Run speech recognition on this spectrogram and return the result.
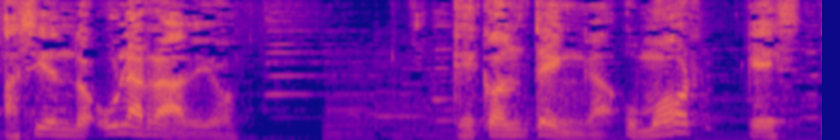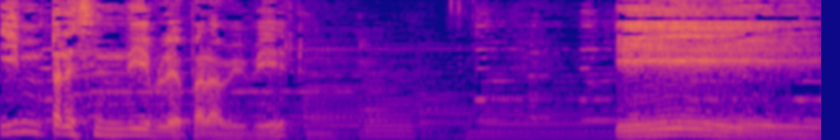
Haciendo una radio que contenga humor, que es imprescindible para vivir, y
